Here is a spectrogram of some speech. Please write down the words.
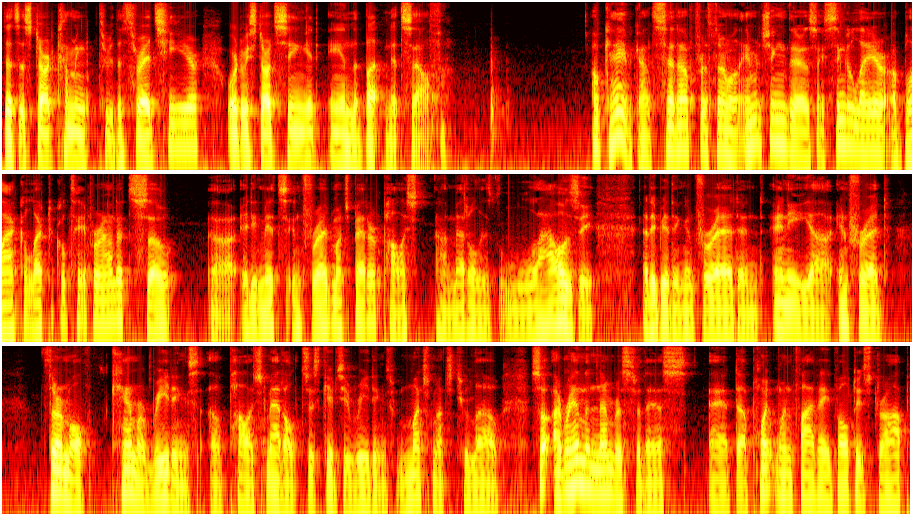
does it start coming through the threads here, or do we start seeing it in the button itself? Okay, we've got set up for thermal imaging. There's a single layer of black electrical tape around it, so uh, it emits infrared much better. Polished uh, metal is lousy at emitting infrared, and any uh, infrared thermal camera readings of polished metal just gives you readings much, much too low. So I ran the numbers for this at 0.158 voltage drop.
